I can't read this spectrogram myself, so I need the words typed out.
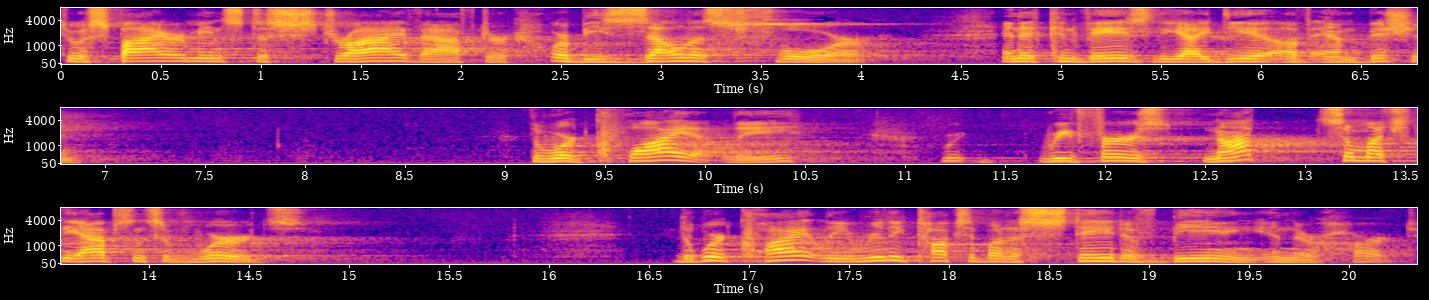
To aspire means to strive after or be zealous for, and it conveys the idea of ambition. The word quietly re- refers not so much the absence of words the word quietly really talks about a state of being in their heart.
